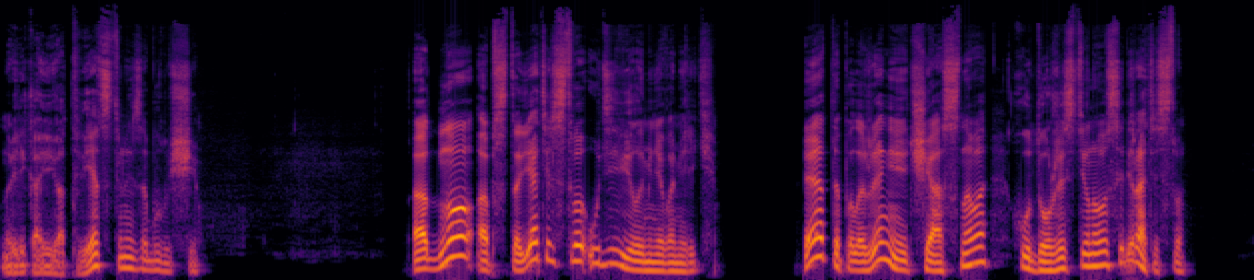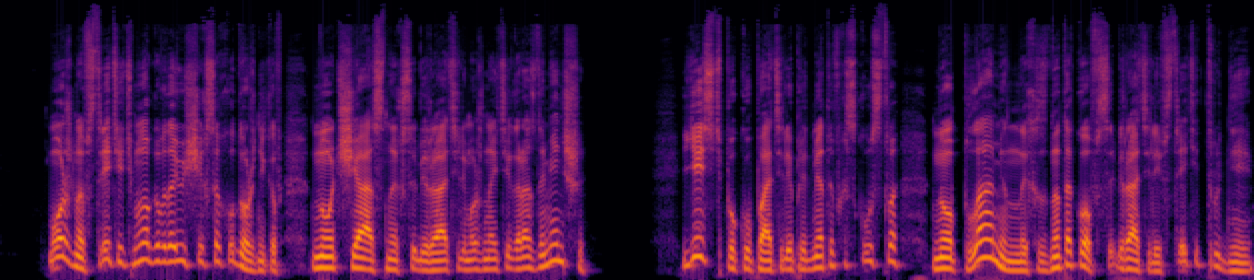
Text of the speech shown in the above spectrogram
но велика ее ответственность за будущее. Одно обстоятельство удивило меня в Америке. Это положение частного художественного собирательства. Можно встретить много выдающихся художников, но частных собирателей можно найти гораздо меньше. Есть покупатели предметов искусства, но пламенных знатоков-собирателей встретить труднее.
